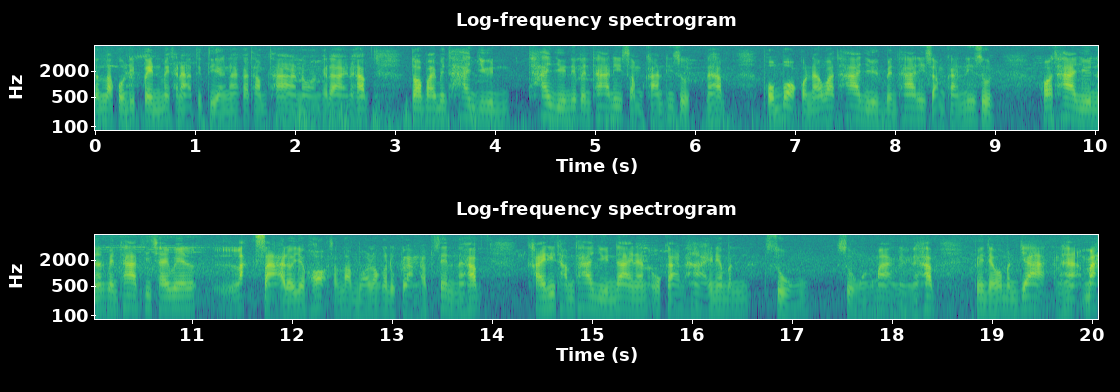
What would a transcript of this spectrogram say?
สำหรับคนที่เป็นไม่ขนาดติดเตียงนะก็ทำท่านอนก็ได้นะครับ ต่อไปเป็นท่ายืน ท่ายืนนี่เป็นท่าที่สำคัญที่สุดนะครับ ผมบอกก่อนนะว่าท่ายืนเป็นท่าที่สำคัญที่สุด เพราะท่ายืนนั้นเป็นท่าที่ใช้ไว้รักษาโดยเฉพาะสำหรับหมอนรองกระดูกหลังทับเส้นนะครับ ใครที่ทำท่ายืนได้นั้น โอกาสหายเนี่ยมันสูงสูงมากๆเลยนะครับ เพียงแต่ว่ามันยากนะฮะ มา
